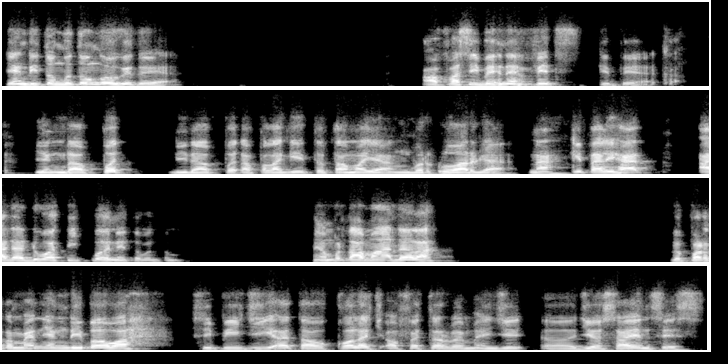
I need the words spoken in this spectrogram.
Yang ditunggu-tunggu gitu ya. Apa sih benefits gitu ya yang dapat didapat apalagi terutama yang berkeluarga. Nah, kita lihat ada dua tipe nih teman-teman. Yang pertama adalah departemen yang di bawah CPG atau College of Petroleum eh, Geosciences,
